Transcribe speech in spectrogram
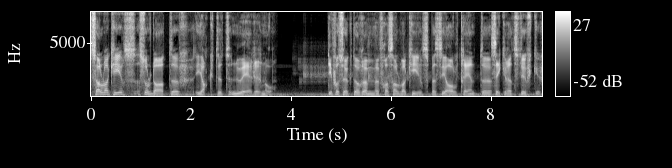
Salva Kirs soldater jaktet nuerer nå. De forsøkte å rømme fra Salva Kirs spesialtrente sikkerhetsstyrker.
